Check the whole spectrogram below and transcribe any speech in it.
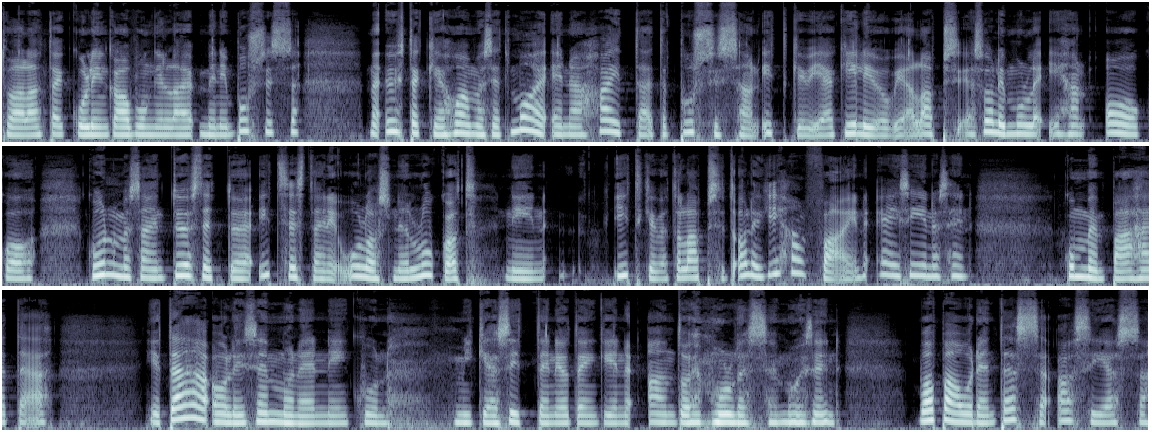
tuolla, tai kulin kaupungilla ja menin bussissa, mä yhtäkkiä huomasin, että mua ei enää haittaa, että bussissa on itkeviä ja kiljuvia lapsia. Se oli mulle ihan ok. Kun mä sain työstettyä itsestäni ulos ne lukot, niin itkevät lapset olikin ihan fine. Ei siinä sen kummempaa hätää. Ja tämä oli semmoinen, niin kun, mikä sitten jotenkin antoi mulle semmoisen vapauden tässä asiassa,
